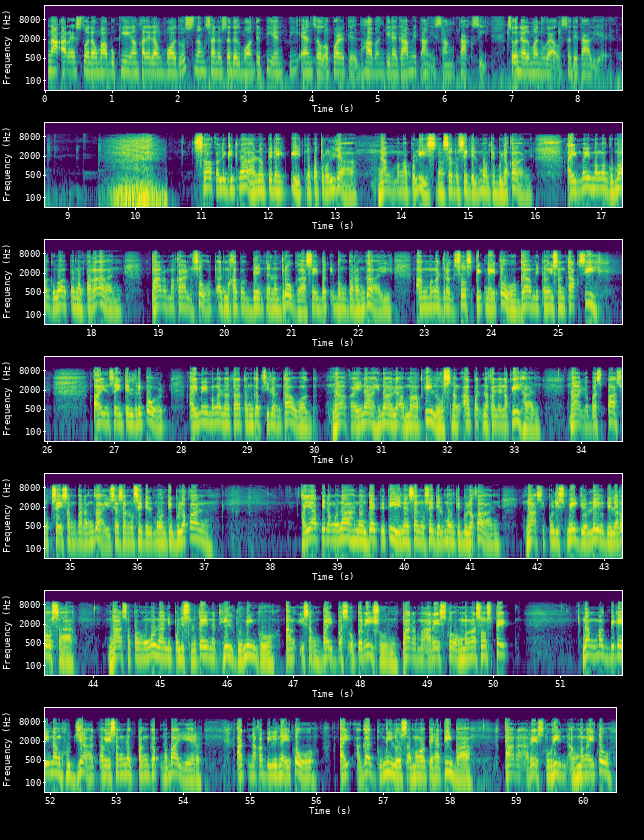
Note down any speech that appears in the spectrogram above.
Naaresto ng mabuking ang kanilang modus ng San Jose del Monte PNP Encel Operative habang ginagamit ang isang taxi. Si Onel Manuel sa detalye. Sa kaligitnaan ng pinahigpit na patrolya ng mga pulis ng San Jose del Monte, Bulacan, ay may mga gumagawa pa ng paraan para makalusot at makapagbenta ng droga sa iba't ibang barangay ang mga drug suspect na ito gamit ang isang taxi. Ayon sa Intel report, ay may mga natatanggap silang tawag na kahinahinala ang mga kilos ng apat na kalalakihan na labas-pasok sa isang barangay sa San Jose del Monte, Bulacan. Kaya pinangunahan ng deputy ng San Jose del Monte, Bulacan na si Police Major Leo de la Rosa na sa pangunguna ni Police Lieutenant Hill Domingo ang isang bypass operation para maaresto ang mga sospek. Nang magbigay ng hudyat ang isang nagpanggap na buyer at nakabili na ito ay agad kumilos ang mga operatiba para arestuhin ang mga ito.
